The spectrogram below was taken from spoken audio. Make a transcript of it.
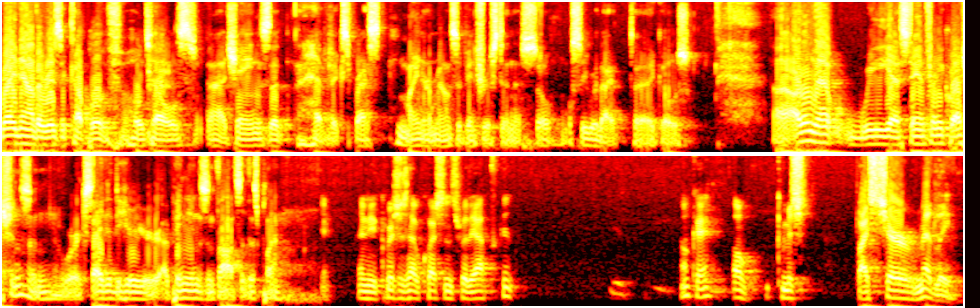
Right now, there is a couple of hotels, uh, chains that have expressed minor amounts of interest in this, so we'll see where that uh, goes. Uh, Other than that, we uh, stand for any questions, and we're excited to hear your opinions and thoughts of this plan. Yeah. Any commissioners have questions for the applicant? Okay. Oh, Commission, Vice Chair Medley.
